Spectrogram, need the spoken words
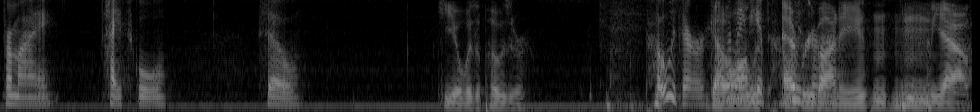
from my high school. So Kia was a poser. poser. Got How's along with poser? everybody. yeah.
